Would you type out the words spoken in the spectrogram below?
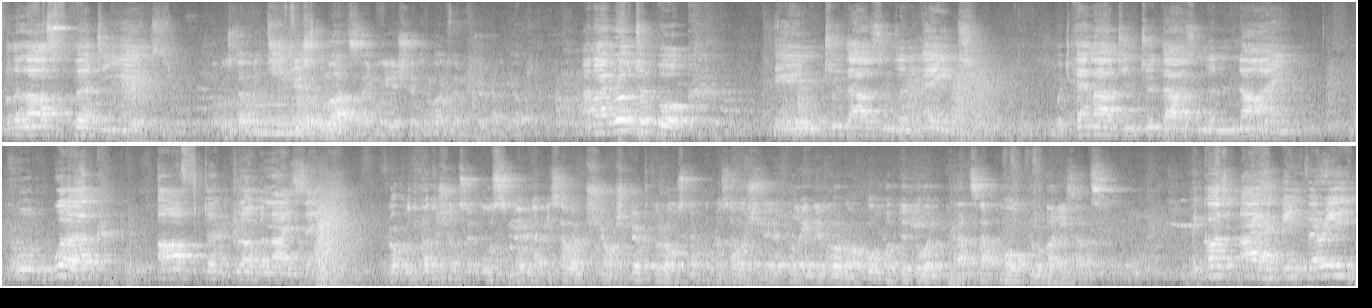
for the last 30 years. Ostatnich 30 lat zajmuję się tematem prekariatu. And I wrote a book in 2008, which came out in 2009, called Work After Globalization. W roku 2008 napisałem książkę, która ukazała się kolejnego roku pod tytułem Praca po globalizacji. Because I been very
